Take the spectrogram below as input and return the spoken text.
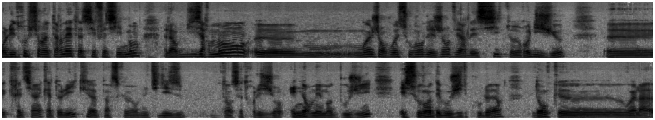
on les trouve sur Internet assez facilement. Alors, bizarrement, euh, moi, j'envoie souvent des gens vers les sites religieux, chrétiens, catholiques, parce qu'on utilise dans cette religion énormément de bougies et souvent des bougies de couleur. Donc, euh, voilà,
